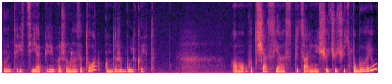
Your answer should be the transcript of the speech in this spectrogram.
Смотрите, я перевожу на затвор, он даже булькает. А, вот сейчас я специально еще чуть-чуть поговорю,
